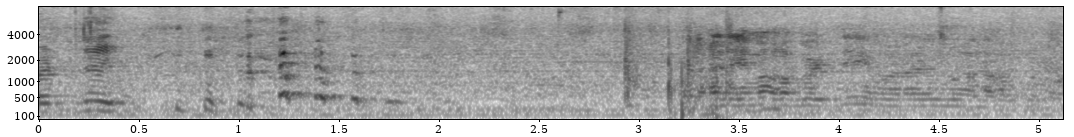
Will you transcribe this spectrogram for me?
Birthday. Wala na yung mga birthday, wala na yung mga nakapunta.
